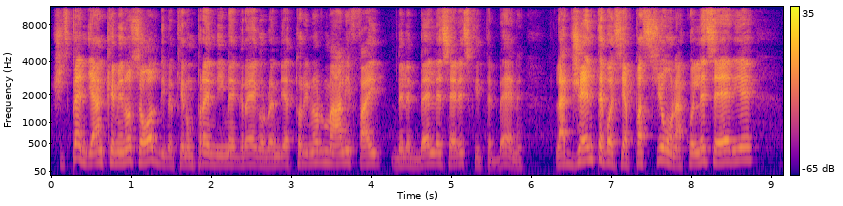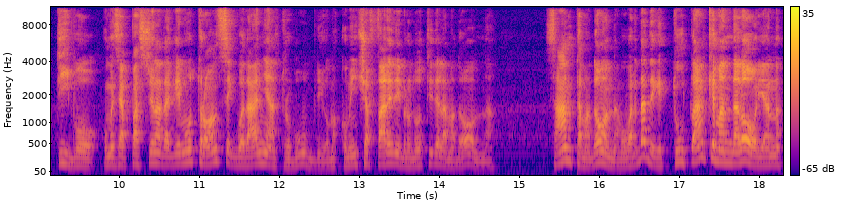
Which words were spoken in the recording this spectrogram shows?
ci spendi anche meno soldi perché non prendi McGregor, prendi attori normali e fai delle belle serie scritte bene. La gente poi si appassiona a quelle serie tipo come si appassiona da Game of Thrones e guadagna altro pubblico, ma comincia a fare dei prodotti della Madonna. Santa Madonna, ma guardate che tutto, anche Mandalorian,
